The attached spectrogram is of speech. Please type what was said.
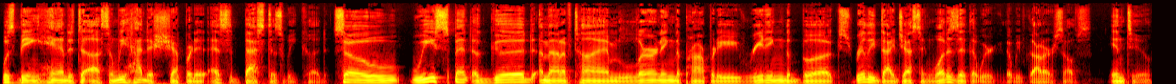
was being handed to us and we had to shepherd it as best as we could. So we spent a good amount of time learning the property, reading the books, really digesting what is it that we're, that we've got ourselves into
